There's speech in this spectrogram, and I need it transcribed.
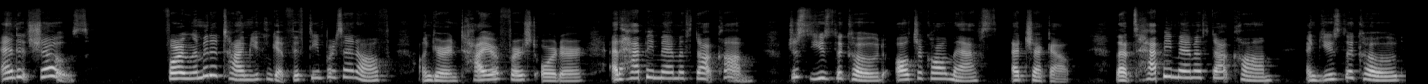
And it shows. For a limited time, you can get 15% off on your entire first order at happymammoth.com. Just use the code ALTARCALLMAFS at checkout. That's happymammoth.com and use the code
